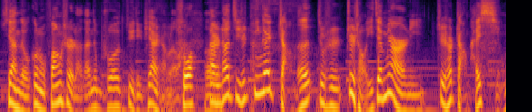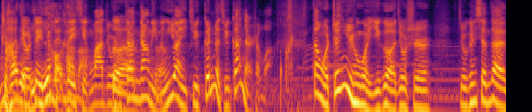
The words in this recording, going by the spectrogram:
骗子有各种方式的，咱就不说具体骗什么了吧。说嗯但是他其实应该长得就是至少一见面儿，你至少长得还行吧，至少就是这你好看吧类型吧，就是让让你能愿意去跟着去干点什么。但我真遇上过一个，就是就跟现在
